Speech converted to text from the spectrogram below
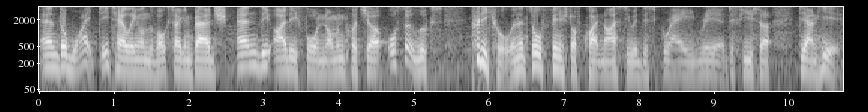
And the white detailing on the Volkswagen badge and the ID4 nomenclature also looks pretty cool and it's all finished off quite nicely with this grey rear diffuser down here.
